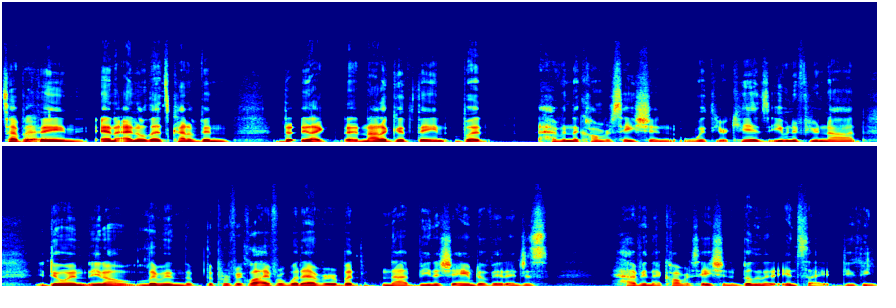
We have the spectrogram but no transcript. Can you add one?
type of yeah. thing. And I know that's kind of been like not a good thing, but having the conversation with your kids, even if you're not doing you know living the, the perfect life or whatever but not being ashamed of it and just having that conversation and building that insight do you think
